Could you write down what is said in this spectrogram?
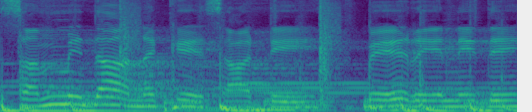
ಸಂವಿಧಾನಕ್ಕೆ ಸಾಟಿ ಬೇರೇನಿದೆ?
